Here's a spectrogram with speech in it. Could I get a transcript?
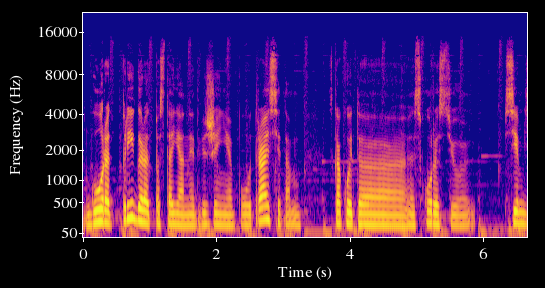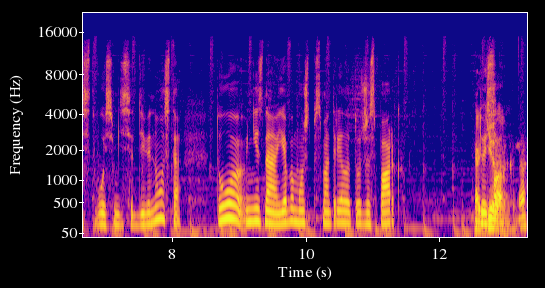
город-пригород, постоянное движение по трассе, там с какой-то скоростью 70, 80, 90, то, не знаю, я бы, может, посмотрела тот же Спарк. А, То есть- Парк, да?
